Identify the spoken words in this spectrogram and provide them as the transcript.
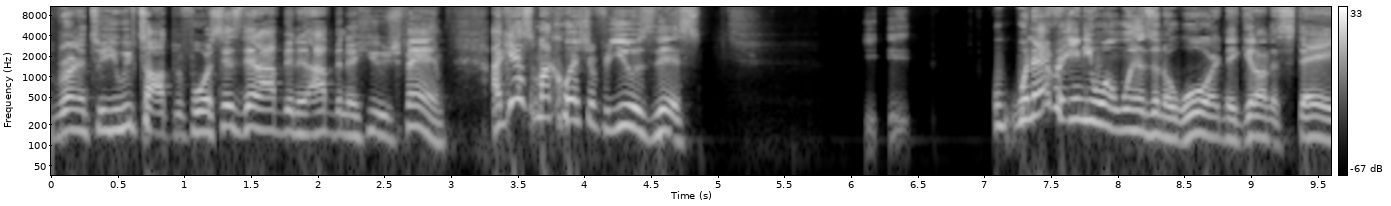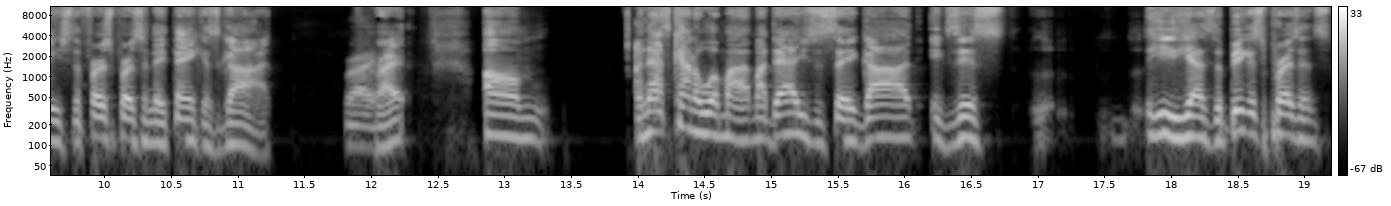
run into you. We've talked before. Since then, I've been I've been a huge fan. I guess my question for you is this: whenever anyone wins an award and they get on the stage, the first person they thank is God. Right. Right. Um, and that's kind of what my, my dad used to say. God exists. He, he has the biggest presence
